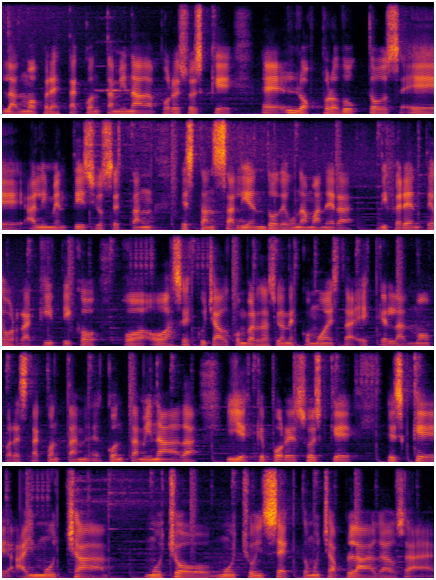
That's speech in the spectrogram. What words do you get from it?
la atmósfera está contaminada, por eso es que eh, los productos eh, alimenticios están, saliendo de una manera diferente o raquítico, o, has escuchado conversaciones como esta, es que la atmósfera está contaminada y es que por eso es que, es que hay mucha mucho, mucho insecto, mucha plaga, o sea,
